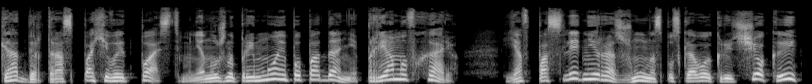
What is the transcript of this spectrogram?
Кадберт распахивает пасть. Мне нужно прямое попадание, прямо в харю. Я в последний раз жму на спусковой крючок и...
